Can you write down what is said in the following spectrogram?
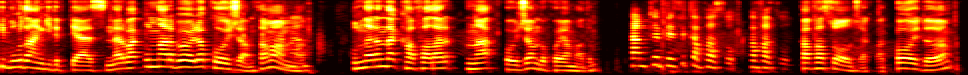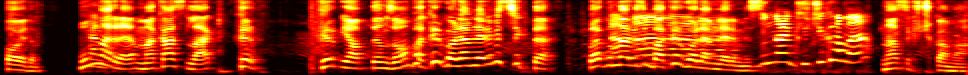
Ki buradan gidip gelsinler. Bak bunları böyle koyacağım tamam mı? Tamam. Bunların da kafalarına koyacağım da koyamadım. Tam tepesi kafası, kafası olur. Kafası olacak bak koydum koydum. Bunları makasla kırp kırp yaptığım zaman bakır golemlerimiz çıktı. Bak bunlar bizim bakır golemlerimiz. Bunlar küçük ama. Nasıl küçük ama?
